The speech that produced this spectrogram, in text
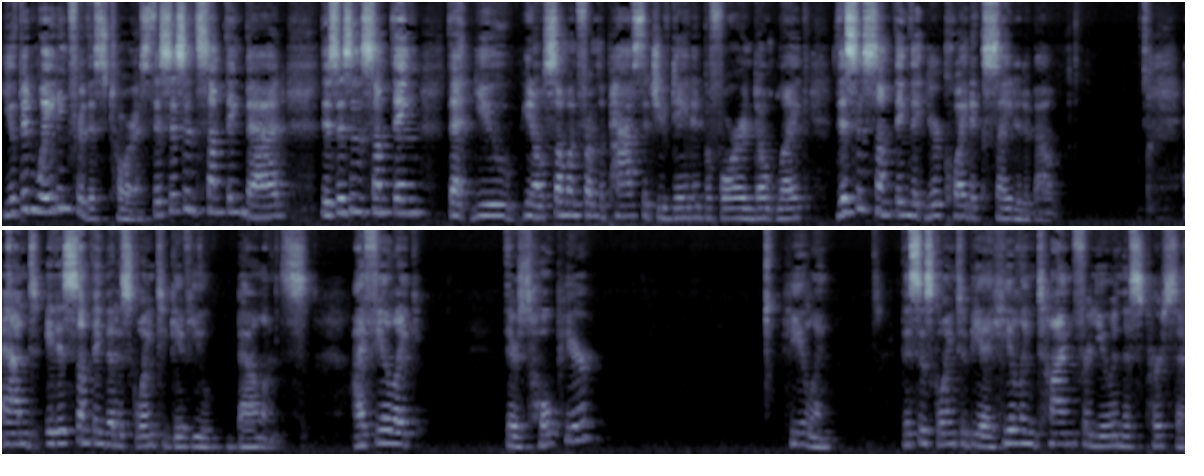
You've been waiting for this Taurus. This isn't something bad. This isn't something that you, you know, someone from the past that you've dated before and don't like. This is something that you're quite excited about. And it is something that is going to give you balance. I feel like there's hope here. Healing. This is going to be a healing time for you and this person.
